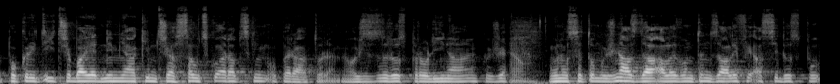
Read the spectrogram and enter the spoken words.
pokrytý třeba jedním nějakým třeba saudsko-arabským operátorem, jo? že se to dost prolíná, jakože jo. ono se to možná zdá, ale on ten záliv je asi dost po,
